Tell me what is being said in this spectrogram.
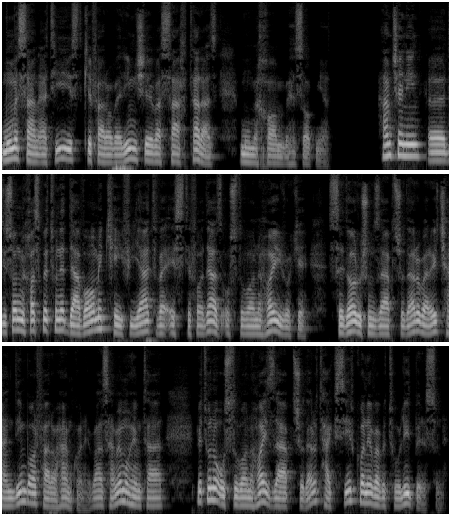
موم صنعتی است که فراوری میشه و سختتر از موم خام به حساب میاد. همچنین دیسون می‌خواست بتونه دوام کیفیت و استفاده از استوانه هایی رو که صدا روشون ضبط شده رو برای چندین بار فراهم کنه و از همه مهمتر بتونه استوانه های ضبط شده رو تکثیر کنه و به تولید برسونه.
